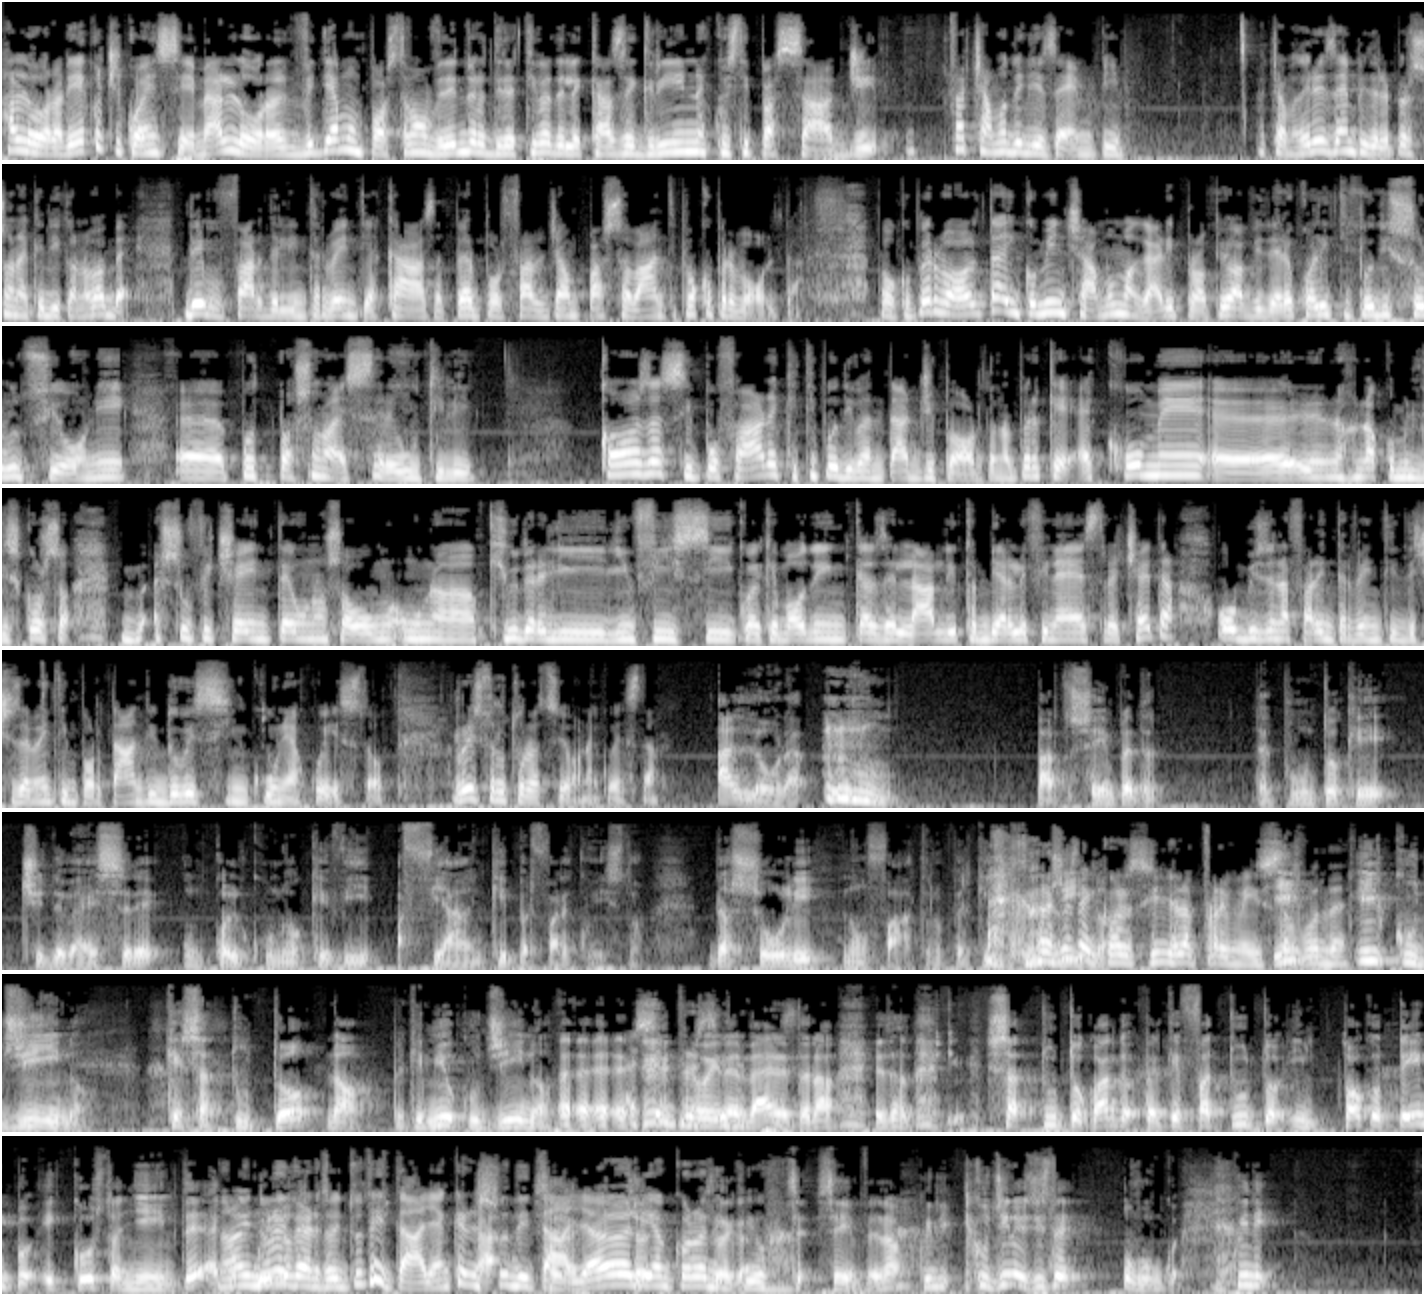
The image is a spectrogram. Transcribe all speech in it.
Allora, rieccoci qua insieme. Allora, vediamo un po', stavamo vedendo la direttiva delle case green, questi passaggi. Facciamo degli esempi. Facciamo degli esempi delle persone che dicono vabbè devo fare degli interventi a casa per fare già un passo avanti poco per volta, poco per volta incominciamo magari proprio a vedere quali tipo di soluzioni eh, possono essere utili cosa si può fare, che tipo di vantaggi portano, perché è come, eh, no, come il discorso è sufficiente un, so, un, un, chiudere gli, gli, infissi, in qualche modo incasellarli, cambiare le finestre, eccetera, o bisogna fare interventi decisamente importanti dove si incunea questo? Ristrutturazione questa. Allora, parto sempre dal, dal punto che ci deve essere un qualcuno che vi affianchi per fare questo. Da soli non fatelo, perché il ecco, cugino... Questo è il consiglio, la premessa. Il, il cugino che sa tutto, no, perché mio cugino, noi nel Veneto, no, esatto, sa tutto quanto, perché fa tutto in poco tempo e costa niente. Ecco, no, quello... non nel Veneto, in tutta Italia, anche nel ah, sud Italia, se, lì ancora di più. Se, sempre, no? Quindi il cugino esiste ovunque. Quindi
